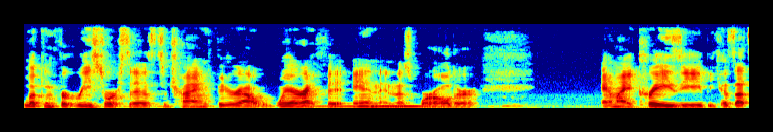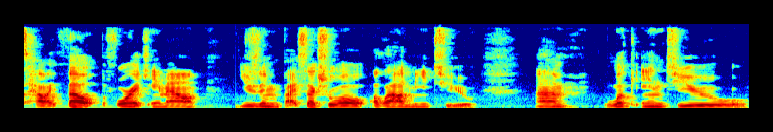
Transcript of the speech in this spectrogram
looking for resources to try and figure out where I fit in in this world or am I crazy because that's how I felt before I came out. Using bisexual allowed me to um, look into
